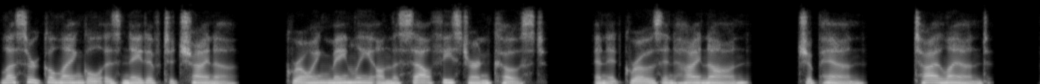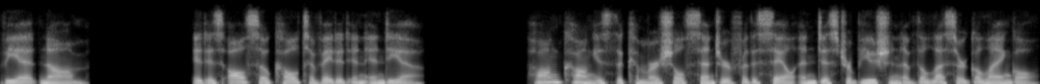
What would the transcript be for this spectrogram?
Lesser galangal is native to China, growing mainly on the southeastern coast, and it grows in Hainan, Japan, Thailand, Vietnam. It is also cultivated in India. Hong Kong is the commercial center for the sale and distribution of the lesser galangal.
